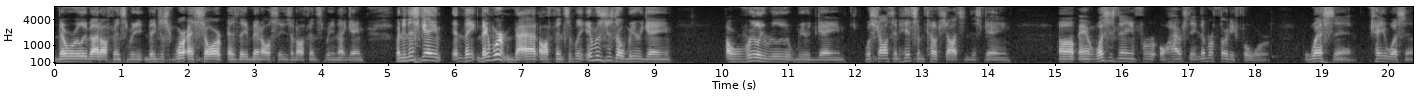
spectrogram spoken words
They were really bad offensively. They just weren't as sharp as they've been all season offensively in that game. But in this game, they, they weren't bad offensively. It was just a weird game. A really, really weird game. Wisconsin hit some tough shots in this game. Um, and what's his name for Ohio State? Number 34. Wesson. K. Wesson.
